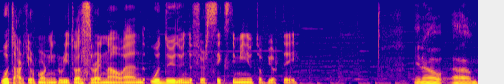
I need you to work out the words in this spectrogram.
what are your morning rituals right now? And what do you do in the first 60 minutes of your day? You know, um,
